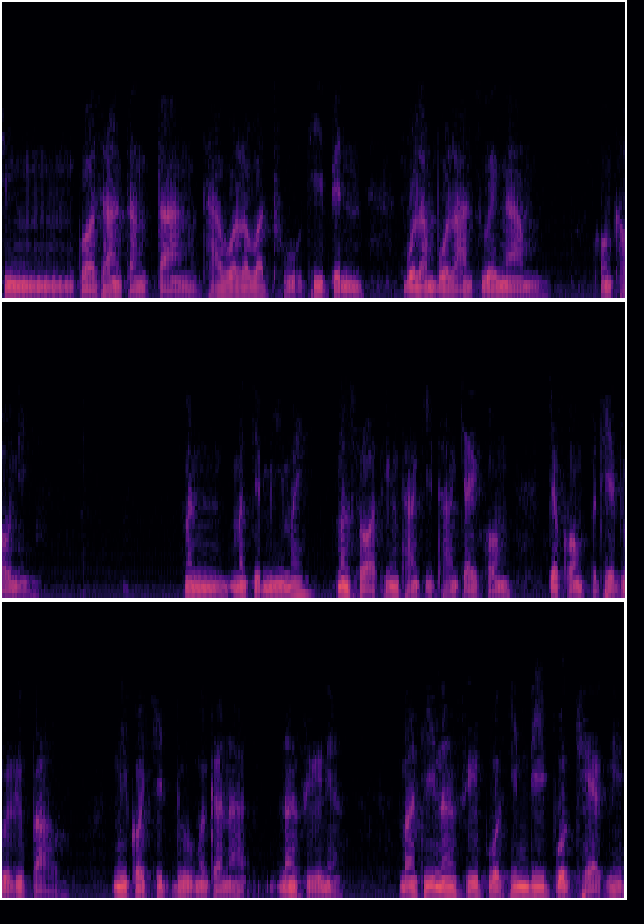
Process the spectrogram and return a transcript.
สิ่งก่อสร้างต่างๆท้าวรวัตถุที่เป็นโบราณโบราณสวยงามของเขานี่ มันมันจะมีไหม มันสอดถึงทางจิตทางใจของเจ้าของประเทศด้วยหรือเปล่า นี่ก็คิดดูเหมือนกันนะหนังสือเนี่ย บางทีหนังสือพวกฮินดีพวกแขกนี่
